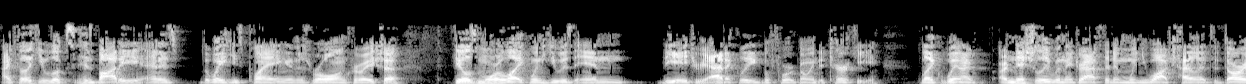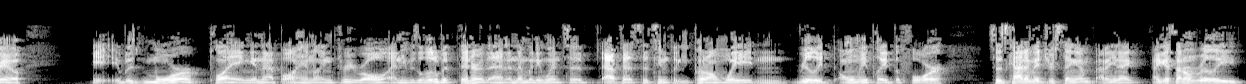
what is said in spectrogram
I feel like he looks his body and his the way he's playing and his role in Croatia feels more like when he was in the Adriatic League before going to Turkey. Like when I initially when they drafted him, when you watch highlights of Dario, it, it was more playing in that ball handling three role, and he was a little bit thinner then. And then when he went to Efes, it seems like he put on weight and really only played the four. So it's kind of interesting. I, I mean, I, I guess I don't really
